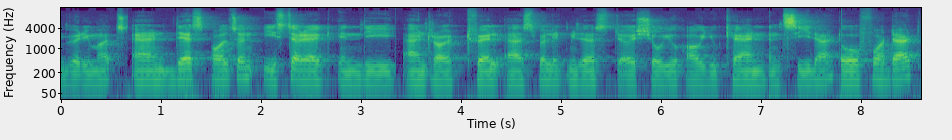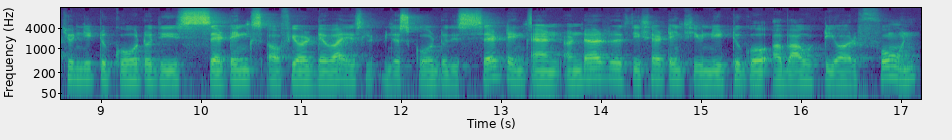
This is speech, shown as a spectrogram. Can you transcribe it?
very much. And there's also an easter egg in the android 12 as well. Let me just show you how you can and see that. So for that you need to go to the settings of your device. Let me just go to the settings and under the settings you need to go about your phone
